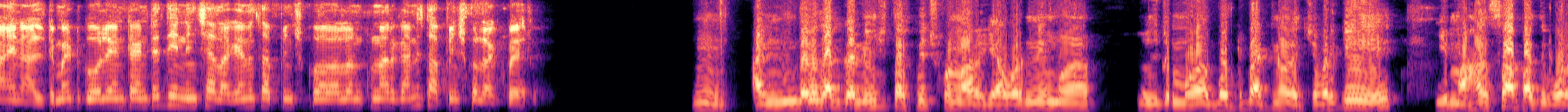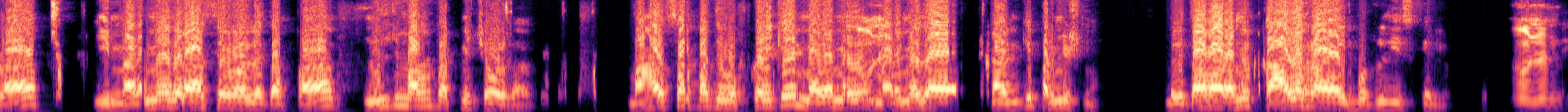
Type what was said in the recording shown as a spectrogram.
ఆయన అల్టిమేట్ గోల్ ఏంటంటే దీని నుంచి ఎలాగైనా తప్పించుకోవాలనుకున్నారు కానీ తప్పించుకోలేకపోయారు. అందరి దగ్గర నుంచి తప్పించుకున్నారు. ఎవరిని బొట్టు పెట్టిన వాళ్ళు. చివరికి ఈ మహల్సాపతి కూడా ఈ మెడ మీద రాసేవాళ్ళే తప్ప నుదుటి మాత్రం పెట్టనిచ్చేవాళ్ళు కాదు. మహల్సాపతి ఒక్కరికే మెడ మీద. మెడ మీద పర్మిషన్ మిగతా వాళ్ళందరూ కాళ్ళకు రాయాలి బొట్లు తీసుకెళ్ళి అవునండి.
